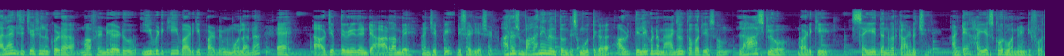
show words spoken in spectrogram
అలాంటి సిచ్యువేషన్లో కూడా మా ఫ్రెండ్ గారు ఈవిడికి వాడికి పడని మూలాన ఏ ఆవిడ చెప్తే వినేదేంటి? ఆడదాం బే అని చెప్పి డిసైడ్ చేశాడు. ఆ రోజు బాగానే వెళ్తుంది స్మూత్గా. ఆవిడకి తెలియకుండా మ్యాక్సిమం కవర్ చేసాం. లాస్ట్లో వాడికి సయ్యద్ అన్వర్ కార్డు వచ్చింది అంటే highest score one ninety four.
